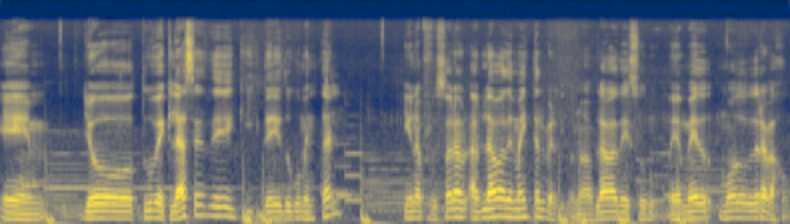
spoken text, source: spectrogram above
Em, yo tuve clases de, documental y una profesora hablaba de Maite Alberdi, bueno, hablaba de su eh, modo de trabajo.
